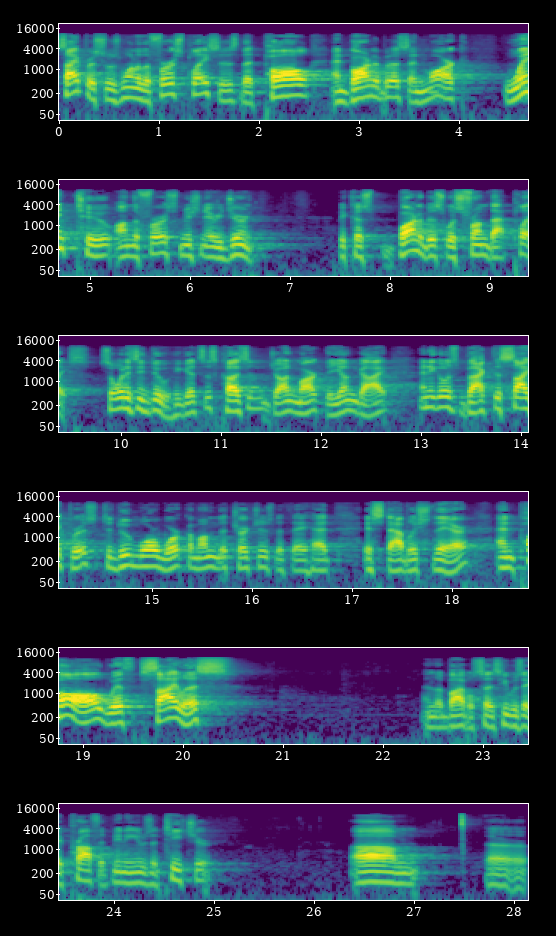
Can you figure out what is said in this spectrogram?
Cyprus was one of the first places that Paul and Barnabas and Mark went to on the first missionary journey because Barnabas was from that place. So what does he do? He gets his cousin, John Mark, the young guy, and he goes back to Cyprus to do more work among the churches that they had established there. And Paul, with Silas, and the Bible says he was a prophet, meaning he was a teacher. Um, uh,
